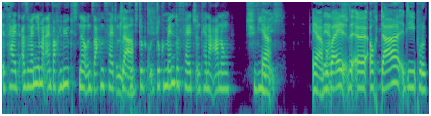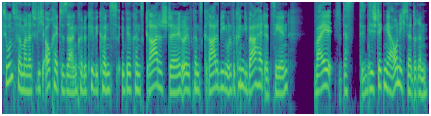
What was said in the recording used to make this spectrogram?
ist halt, also wenn jemand einfach lügt ne, und Sachen fällt und Klar. Do Dokumente fälscht und keine Ahnung, schwierig. Ja. Ja, sehr, wobei sehr äh, auch da die Produktionsfirma natürlich auch hätte sagen können, okay, wir können es wir können's gerade stellen oder wir können es gerade biegen und wir können die Wahrheit erzählen, weil das die stecken ja auch nicht da drin.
